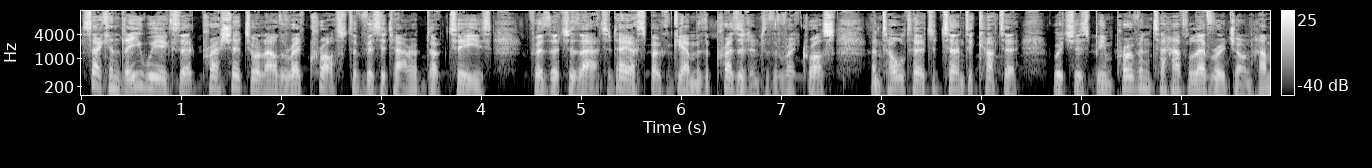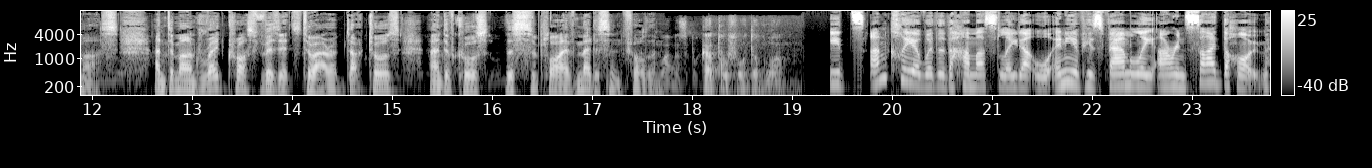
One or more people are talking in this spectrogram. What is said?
Secondly, we exert pressure to allow the Red Cross to visit our abductees. Further to that, today I spoke again with the president of the Red Cross and told her to turn to Qatar, which has been proven to have leverage on Hamas, and demand Red Cross visits to our abductors and, of course, the supply of medicine for them. It's unclear whether the Hamas leader or any of his family are inside the home.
